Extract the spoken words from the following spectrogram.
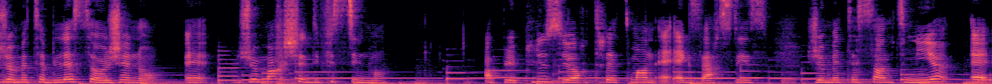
je m'étais blessée au genou et je marchais difficilement. Après plusieurs traitements et exercices, je m'étais senti mieux et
